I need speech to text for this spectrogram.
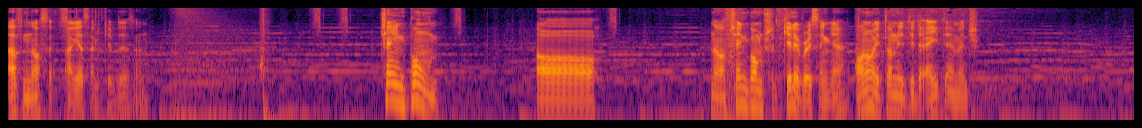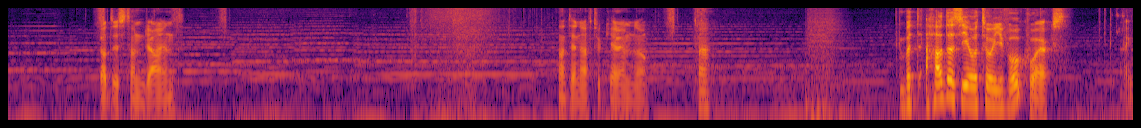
I have nothing. I guess I'll keep this in. Chain bomb. Oh. No, chain bomb should kill everything, yeah? Oh no, it only did 8 damage. Got this stone giant. Not enough to kill him though. Huh. But how does the auto evoke works? Like,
